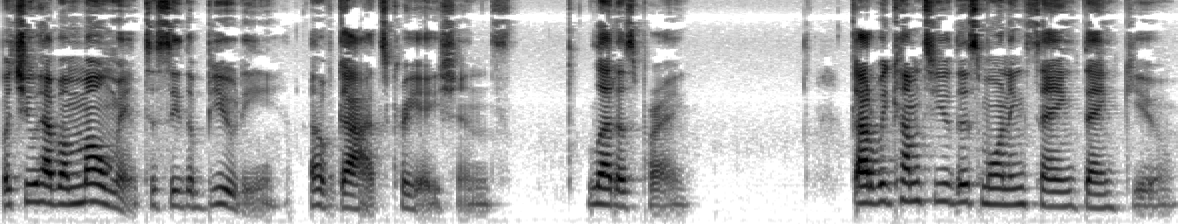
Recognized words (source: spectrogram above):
but you have a moment to see the beauty of God's creations. Let us pray. God, we come to you this morning saying thank you.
